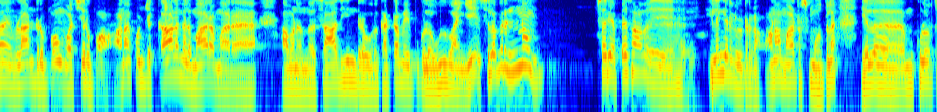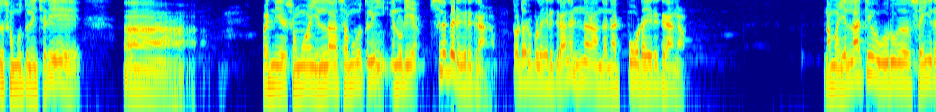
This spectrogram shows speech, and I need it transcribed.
தான் விளாண்டுருப்போம் வச்சுருப்போம். ஆனால் கொஞ்சம் காலங்கள் மாற மாற அவன் அந்த சாதின்ற ஒரு கட்டமைப்புக்குள்ளே உள்வாங்கி சில பேர் இன்னும் சரியாக பேசாத இளைஞர்கள் இருக்கான் ஆனால் மாற்று சமூகத்தில் எல்லா முக்குளத்து சமூகத்துலேயும் சரி பன்னியர் வன்னியர் சமூகம் எல்லா சமூகத்துலேயும் என்னுடைய சில பேர் இருக்கிறாங்க. தொடர்பில் இருக்கிறாங்க இன்னும் அந்த நட்போட இருக்கிறாங்க. நம்ம எல்லாத்தையும் ஒரு செய்கிற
